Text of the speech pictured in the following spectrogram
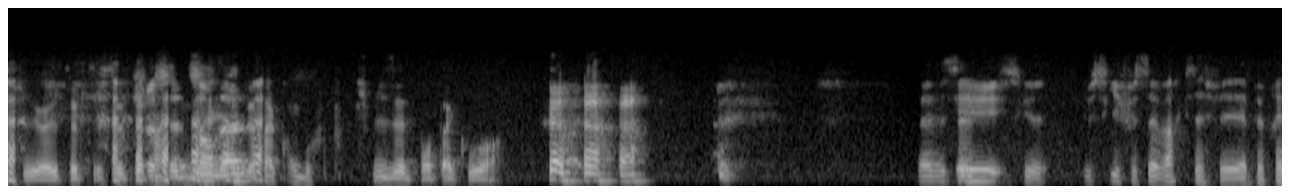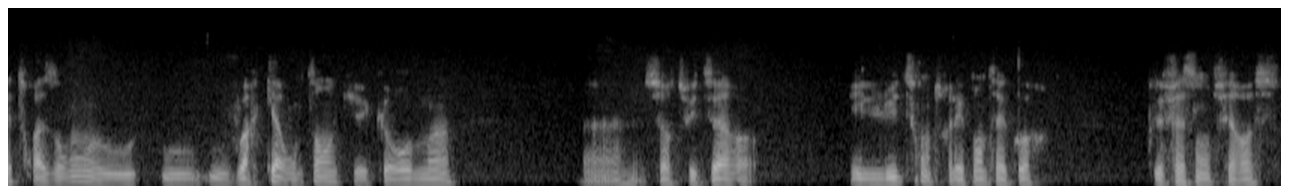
aussi. Ouais. C'est, peut-être un, un combo chemisette pantacourt. ce qu'il faut savoir que ça fait à peu près 3 ans ou, ou, voire 40 ans que, que Romain, euh, sur Twitter, il lutte contre les pantacours de façon féroce.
